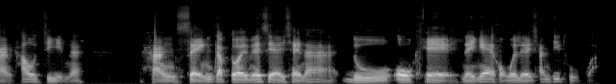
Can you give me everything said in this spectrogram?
การเข้าจีนนะห่างเสงกับตัว MSCI China ดูโอเค ในแง่ของ valuation ที่ถูกกว่า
